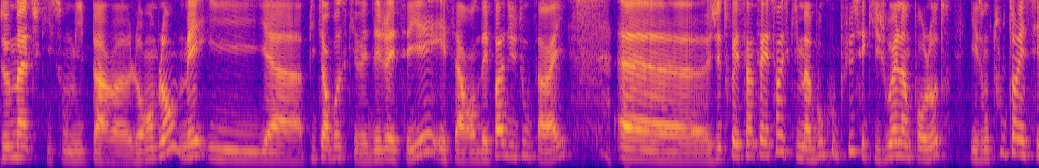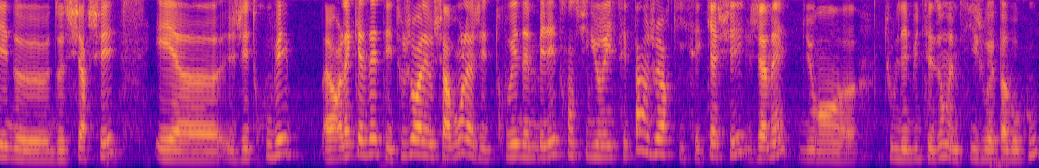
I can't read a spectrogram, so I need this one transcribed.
deux matchs qui sont mis par euh, Laurent Blanc, mais il y a Peter Boss qui avait déjà essayé et ça rendait pas du tout pareil. Euh, j'ai trouvé ça intéressant et ce qui m'a beaucoup plu, c'est qu'ils jouaient l'un pour l'autre. Ils ont tout le temps essayé de, de se chercher et j'ai trouvé alors la casette est toujours allée au charbon. Là, j'ai trouvé Dembélé transfiguré. C'est pas un joueur qui s'est caché jamais durant euh, tout le début de saison, même s'il jouait pas beaucoup.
